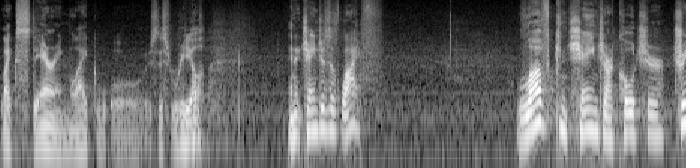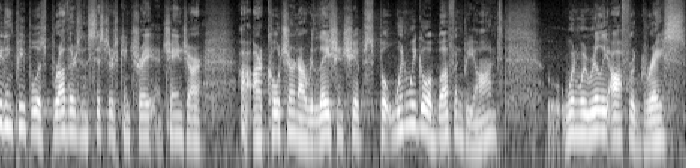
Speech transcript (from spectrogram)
like staring, like, is this real? And it changes his life. Love can change our culture. Treating people as brothers and sisters can tra- change our, uh, our culture and our relationships. But when we go above and beyond, when we really offer grace,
